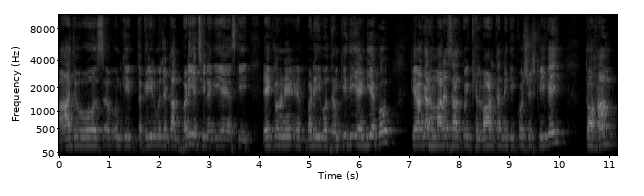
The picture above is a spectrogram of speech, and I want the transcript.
आज वो उनकी तकरीर मुझे कल बड़ी अच्छी लगी है इसकी। एक तो उन्होंने बड़ी वो धमकी दी है इंडिया को कि अगर हमारे साथ कोई खिलवाड़ करने की कोशिश की गई तो हम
